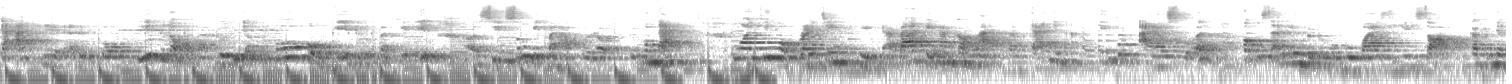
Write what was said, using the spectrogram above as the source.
cả đều đã được cô tiết lộ và hướng dẫn vô cùng kỹ lưỡng và chi tiết ở xuyên suốt những bài học vừa rồi. Đúng không nào Ngoài chuyên mục writing thì cả ba kỹ năng còn lại và cả những kiến thức IELTS của ích vẫn sẽ luôn được đội ngũ của Wise Resort cập nhật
